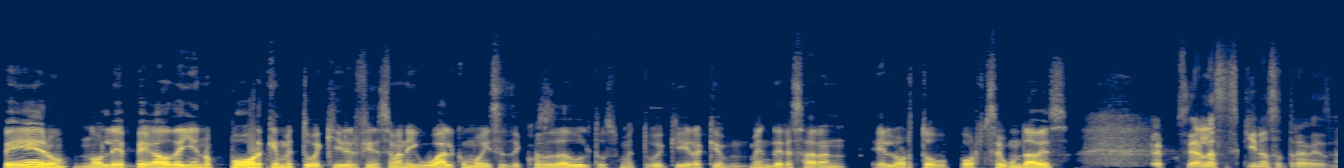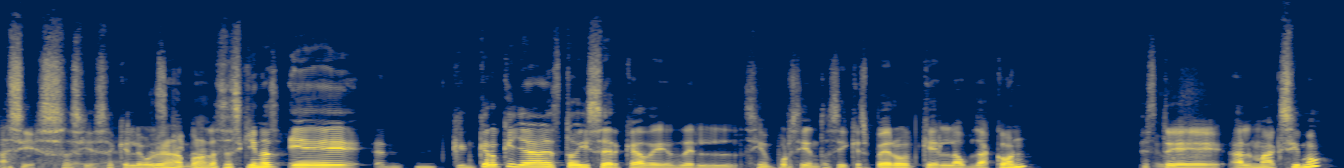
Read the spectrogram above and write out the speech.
pero no le he pegado de lleno porque me tuve que ir el fin de semana, igual como dices, de cosas de adultos, me tuve que ir a que me enderezaran el orto por segunda vez. Que le pusieran las esquinas otra vez. Así es, así es, que le volvieran a poner las esquinas. Eh, creo que ya estoy cerca de, del 100%, así que espero que el Audacon esté al máximo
